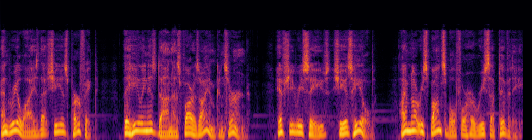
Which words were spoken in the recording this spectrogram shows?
and realize that she is perfect. The healing is done as far as I am concerned. If she receives, she is healed. I am not responsible for her receptivity.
